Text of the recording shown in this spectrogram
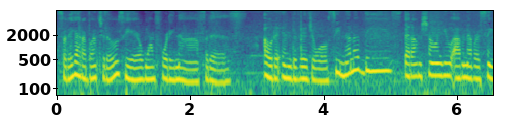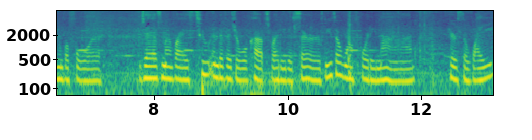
So they got a bunch of those here, 149 for this. Oh, the individual. See, none of these that I'm showing you, I've never seen before. Jasmine rice, two individual cups ready to serve. These are 149 Here's the white,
